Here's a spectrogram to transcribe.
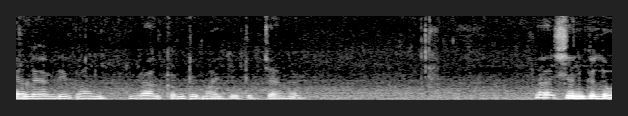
Hello everyone welcome to my YouTube channel fashion glow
